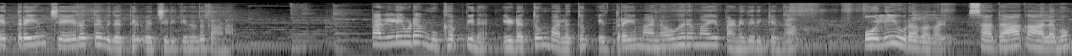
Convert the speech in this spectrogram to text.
എത്രയും ചേലത്ത വിധത്തിൽ വച്ചിരിക്കുന്നത് കാണാം. പള്ളിയുടെ മുഖപ്പിന് ഇടത്തും വലത്തും എത്രയും മനോഹരമായി പണിതിരിക്കുന്ന ഒലിയുറവകൾ സദാകാലവും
